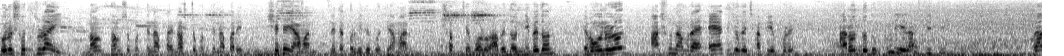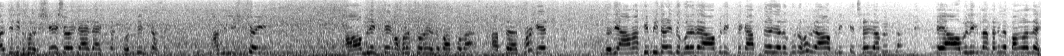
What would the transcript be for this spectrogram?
কোনো শত্রুরাই ধ্বংস করতে না পারে, নষ্ট করতে না পারে, সেটাই আমার নেতাকর্মীদের প্রতি আমার সবচেয়ে বড় আবেদন, নিবেদন এবং অনুরোধ। আসুন আমরা একযোগে ঝাঁপিয়ে পড়ে, আনন্দ দুঃখ নিয়ে রাজনীতি রাজনীতি কখনো শেষ হয়ে যায় না, একটা কর্মীর কাছে। আমি নিশ্চয়ই আওয়ামী লীগ থেকে কখনো চলে যেতে পারব না। আপনারা থাকেন, যদি আমাকে বিতাড়িত করে দেয় আওয়ামী লীগ থেকে, আপনারা যেন কোনোভাবে আওয়ামী লীগকে ছেড়ে যাবেন না। এই আওয়ামী লীগ না থাকলে বাংলাদেশ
